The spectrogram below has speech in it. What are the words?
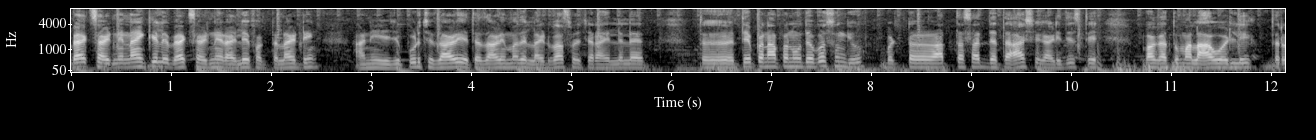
बॅक साईडने नाही केले बॅक साईडने राहिले फक्त लाईटिंग आणि जी पुढची जाळी आहे त्या जाळीमध्ये लाइट बसवायच्या राहिलेल्या आहेत. तर ते पण आपण उद्या बसून घेऊ. बट आत्ता सध्या तर अशी गाडी दिसते. बघा तुम्हाला आवडली तर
